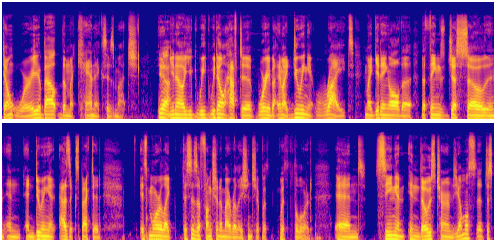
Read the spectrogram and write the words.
don't worry about the mechanics as much. Yeah. You know, you, we we don't have to worry about am I doing it right? Am I getting all the the things just so and and, and doing it as expected? It's more like this is a function of my relationship with with the Lord, and seeing it in those terms, you almost just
